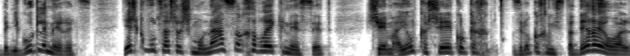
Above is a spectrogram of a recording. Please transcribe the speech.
בניגוד למרץ, יש קבוצה של 18 חברי כנסת, שהם היום קשה כל כך, זה לא כל כך מסתדר היום, אבל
